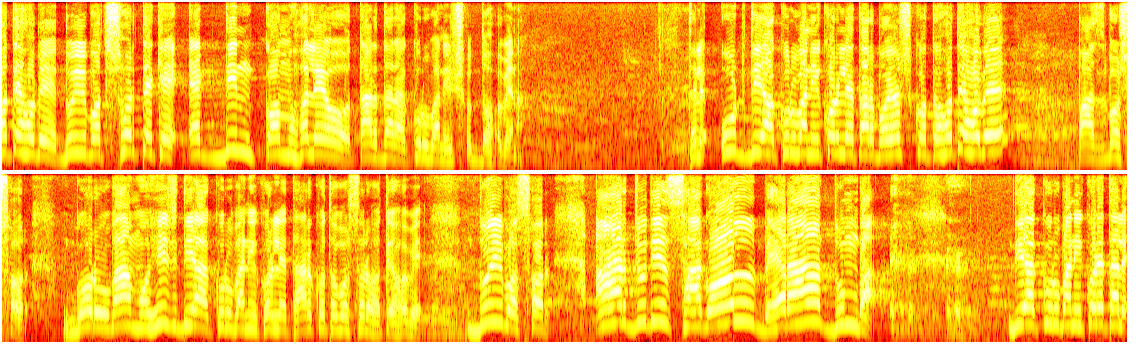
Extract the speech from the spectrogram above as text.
হতে হবে। দুই বৎসর থেকে একদিন কম হলেও তার দ্বারা কুরবানি শুদ্ধ হবে না। তাহলে উট দিয়া কুরবানি করলে তার বয়স কত হতে হবে? পাঁচ বছর। গরু বা মহিষ দিয়া কুরবানি করলে তার কত বছর হতে হবে? দুই বছর। আর যদি ছাগল, ভেড়া, দুম্বা দিয়া কুরবানি করে তাহলে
